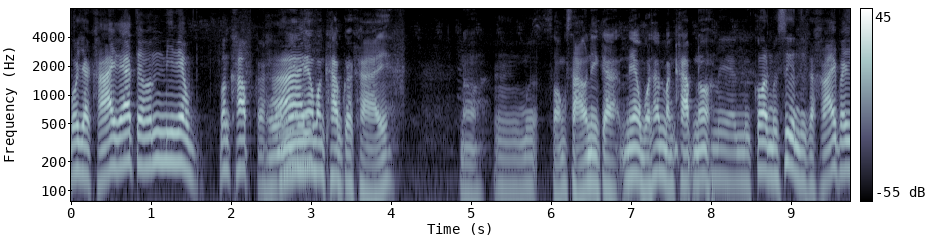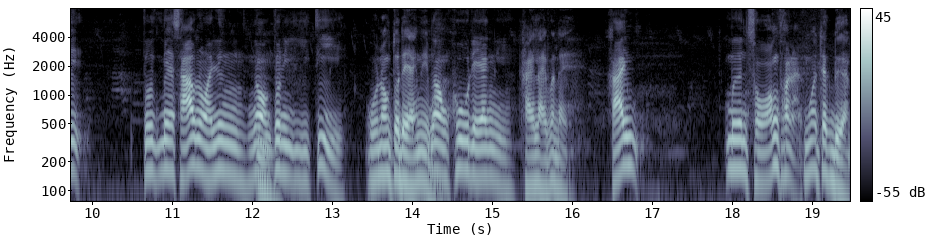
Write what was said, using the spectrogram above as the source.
บ่อยากขายแล้ว แต่มันมีแนวบังคับก็โอ้ขายมีแนวบังคับก็ขายเนาะอืมมือสองสาวนี่ก็แนวบ่ท่านบังคับเนาะแม่นมือก้อนมือซื่นนี่ก็ขายไป ตัวแม่สาวหน่อยหนึงน้องตัวนี้อีกที่โอ้น้องตัวแดงนี่บ่น้องคู่แดงนี่ ขายหลายปานใดขายหมื่นสองเท่านั้นงวดจักเดือน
